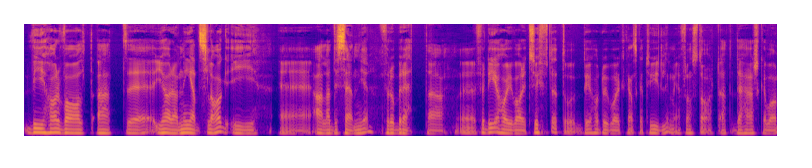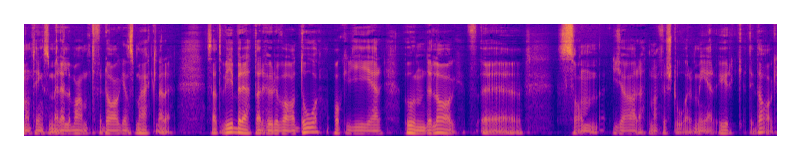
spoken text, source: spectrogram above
vi har valt att eh, göra nedslag i eh, alla decennier för att berätta, eh, för det har ju varit syftet och det har du varit ganska tydlig med från start, att det här ska vara någonting som är relevant för dagens mäklare. Så att vi berättar hur det var då och ger underlag eh, som gör att man förstår mer yrket idag.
